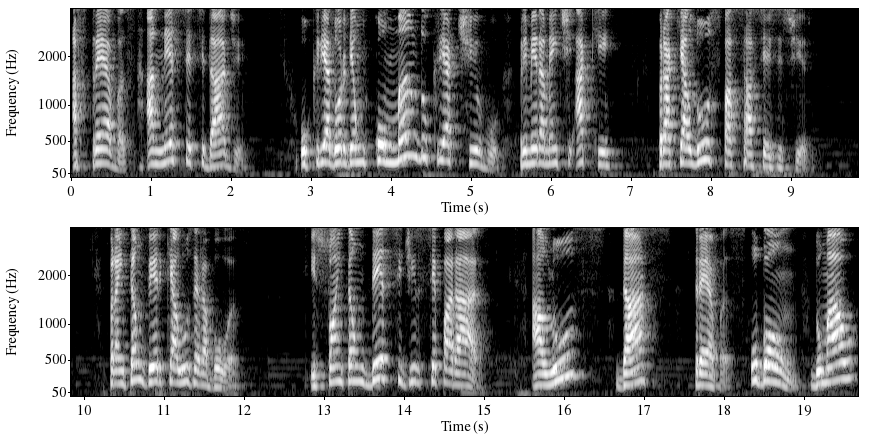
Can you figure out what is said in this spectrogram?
as trevas, a necessidade, o Criador deu um comando criativo, primeiramente aqui, para que a luz passasse a existir. Para então ver que a luz era boa e só então decidir separar a luz das trevas, o bom do mal,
